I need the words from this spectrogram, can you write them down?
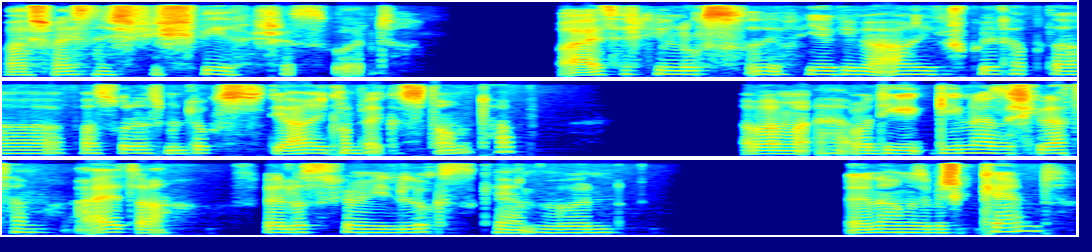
Aber ich weiß nicht, wie schwierig es wird. Weil als ich gegen Lux hier gegen Ari gespielt habe, da war es so, dass mit Lux die Ari komplett gestompt habe. Aber, aber die Gegner sich gedacht haben, Alter, es wäre lustig, wenn wir die Lux campen würden. Dann haben sie mich gecampt.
